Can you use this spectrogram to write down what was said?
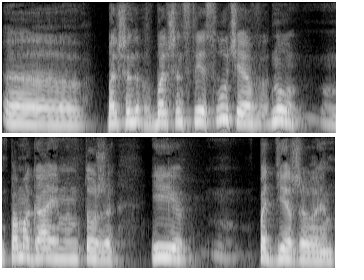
в большинстве случаев ну, помогаем им тоже и поддерживаем.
